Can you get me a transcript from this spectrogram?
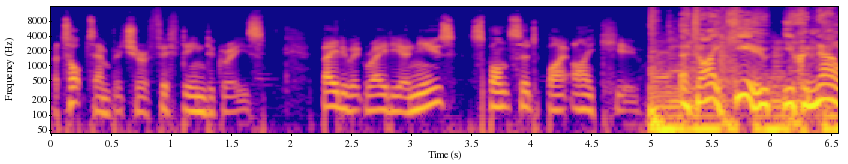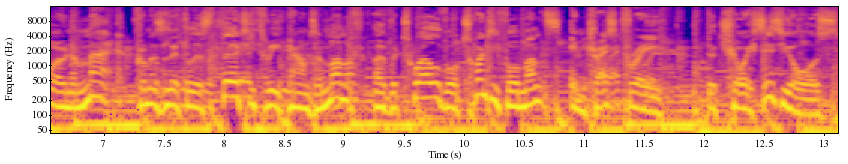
a top temperature of 15 degrees. Bailiwick Radio News, sponsored by IQ. At IQ, you can now own a Mac from as little as £33 a month over 12 or 24 months interest free. The choice is yours.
